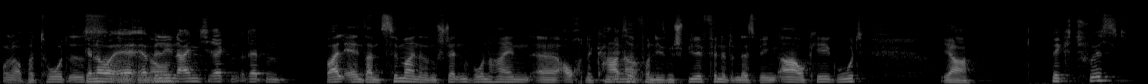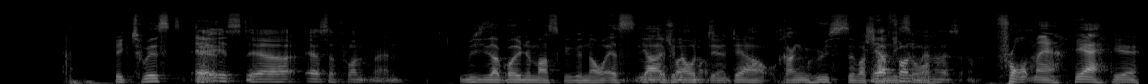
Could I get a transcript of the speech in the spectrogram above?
oder ob er tot ist. Genau, Also er, er genau. will ihn eigentlich retten. weil er in seinem Zimmer, in seinem Studentenwohnheim äh, auch eine Karte Genau. von diesem Spiel findet und deswegen, ah, okay, gut. Ja, Big Twist, Big Twist, er er ist der erste Frontman. Mit dieser goldenen Maske, genau. Er ist, ja, der genau, der, der Ranghöchste Ja, wahrscheinlich Frontman so. heißt er. Frontman, ja, ja.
